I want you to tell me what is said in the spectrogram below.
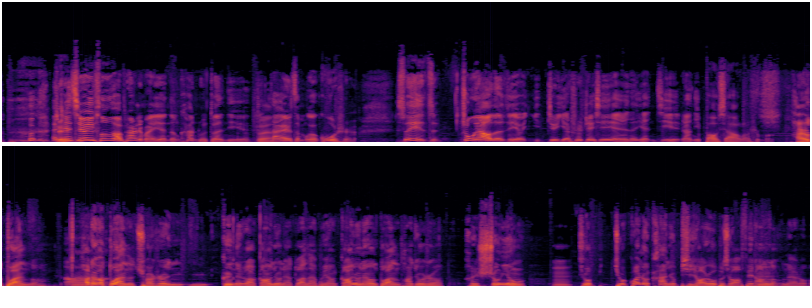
哎，这其实从照片里面也能看出端倪，对，大概是怎么个故事，所以最重要的也就也是这些演员的演技让你爆笑了，是吗？还是段子，他这个段子确实，你你跟那个港囧那段子还不一样。港囧那种段子，他就是很生硬，嗯，就就观众看就皮笑肉不笑，非常冷那种。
